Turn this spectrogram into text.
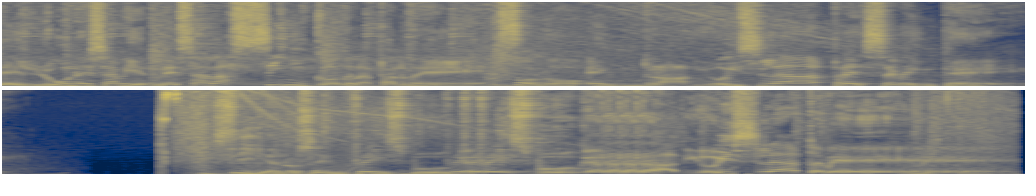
De lunes a viernes a las 5 de la tarde. Solo en Radio Isla 1320. Síguenos en Facebook. Facebook Radio Isla TV.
